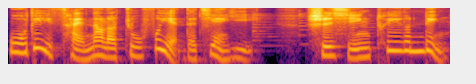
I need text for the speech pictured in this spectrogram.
武帝采纳了主父偃的建议，实行推恩令，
